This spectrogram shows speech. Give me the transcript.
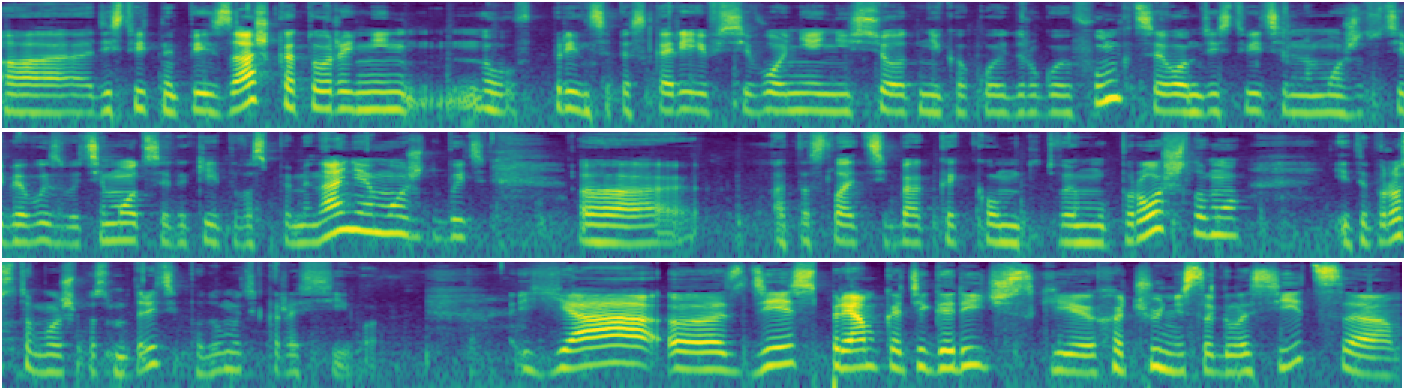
э, действительно пейзаж, который, не, ну, в принципе, скорее всего, не несет никакой другой функции. Он действительно может в тебе вызвать эмоции, какие-то воспоминания, может быть, э, отослать тебя к какому-то твоему прошлому и ты просто можешь посмотреть и подумать красиво. Я э, здесь прям категорически хочу не согласиться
